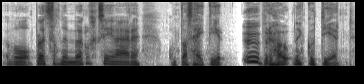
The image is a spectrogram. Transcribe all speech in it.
die plötzlich nicht möglich gewesen wären. Und das habt ihr überhaupt nicht gutiert.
